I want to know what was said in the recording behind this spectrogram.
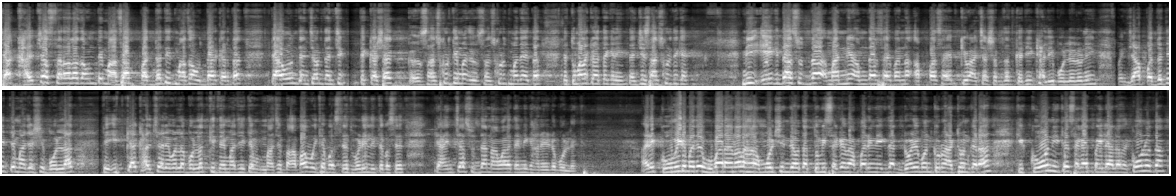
ज्या खालच्या स्तराला जाऊन ते माझा पद्धतीत माझा उद्धार करतात त्यावरून त्यांच्यावर त्यांची ते कशा अ, संस्कृतीमध्ये संस्कृतमध्ये येतात ते तुम्हाला कळतं की नाही? त्यांची संस्कृती काय? मी एकदा सुद्धा मान्य आमदार साहेबांना आप्पासाहेब किंवा अशा शब्दात कधी खाली बोललेलो नाही पण ज्या पद्धतीत ते माझ्याशी बोललात ते इतक्या खालच्या लेवलला बोललात की ते माझे इथे माझे बाबा इथे बसलेत वडील इथे बसलेत त्यांच्या सुद्धा नावाला त्यांनी घाणेरडं बोललेत. अरे कोविडमध्ये उभा राहणारा हा अमोल शिंदे होता तुम्ही सगळे व्यापाऱ्यांनी एकदा डोळे बंद करून आठवण करा की कोण इथे सगळ्यात पहिले आला होता. कोण होता?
